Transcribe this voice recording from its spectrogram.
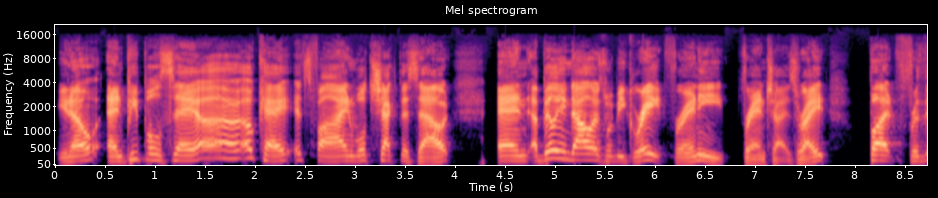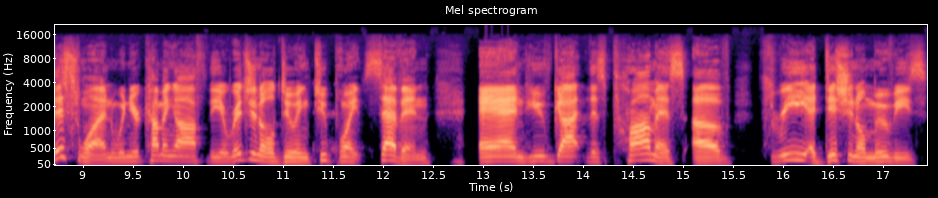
You know, and people say, oh, okay, it's fine. We'll check this out. And a billion dollars would be great for any franchise, right? But for this one, when you're coming off the original doing 2.7 and you've got this promise of three additional movies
